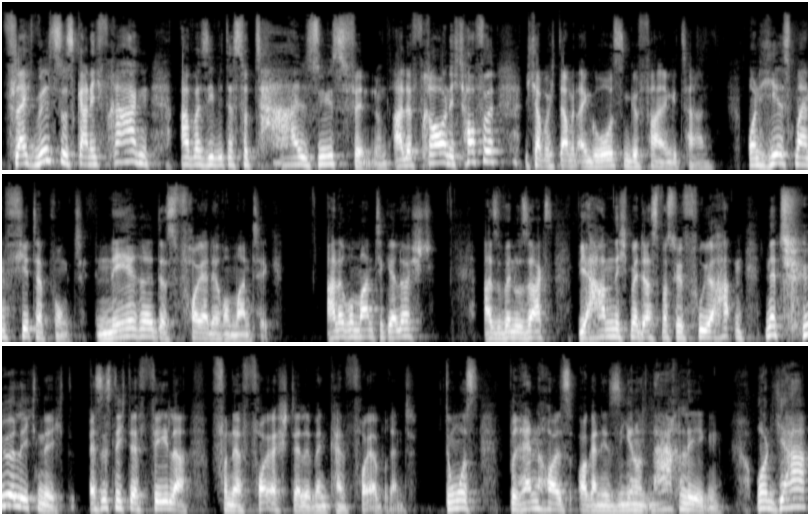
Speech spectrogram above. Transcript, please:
Vielleicht willst du es gar nicht fragen, aber sie wird das total süß finden. Und alle Frauen, ich hoffe, ich habe euch damit einen großen Gefallen getan. Und hier ist mein vierter Punkt. Nähere das Feuer der Romantik. Alle Romantik erlöscht. Also wenn du sagst, wir haben nicht mehr das, was wir früher hatten, natürlich nicht. Es ist nicht der Fehler von der Feuerstelle, wenn kein Feuer brennt. Du musst Brennholz organisieren und nachlegen. Und ja,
